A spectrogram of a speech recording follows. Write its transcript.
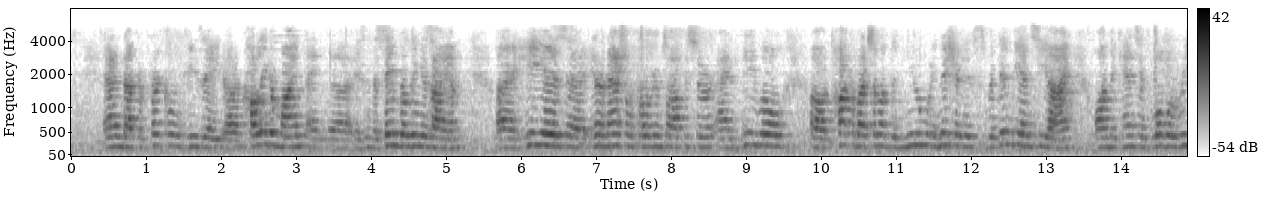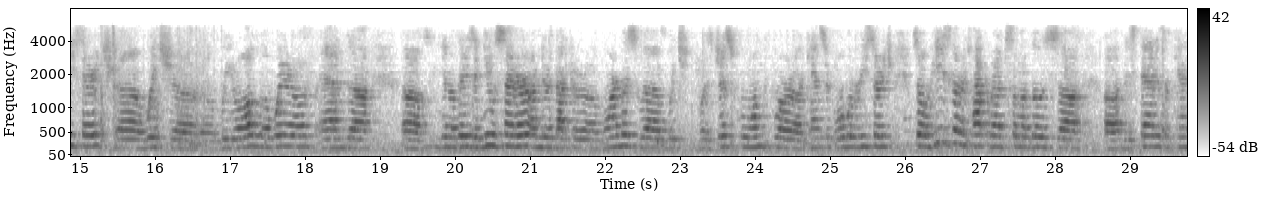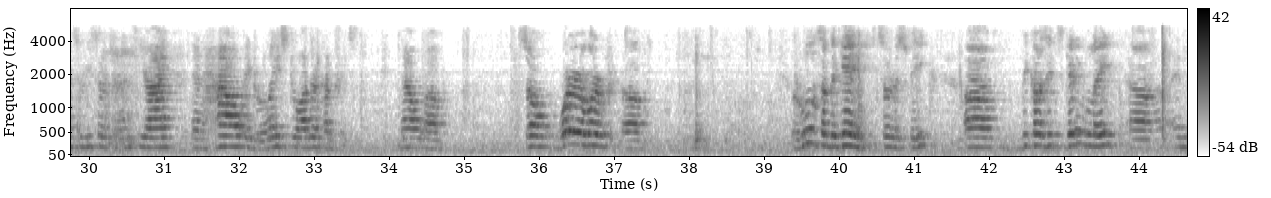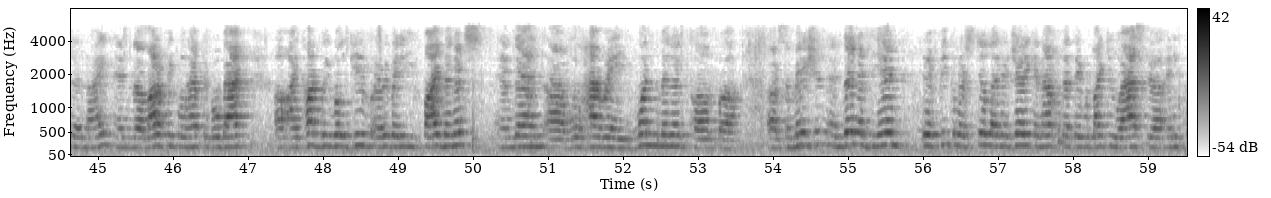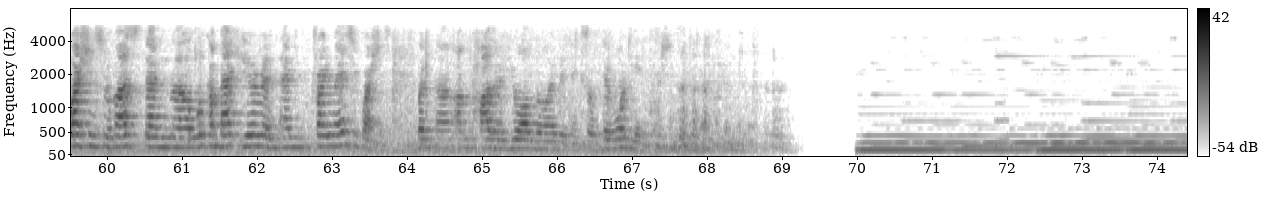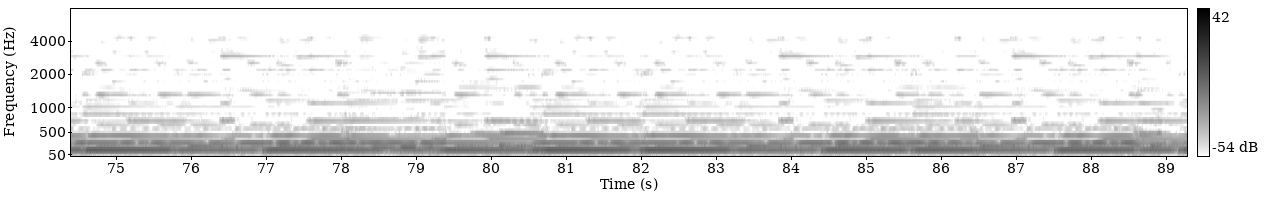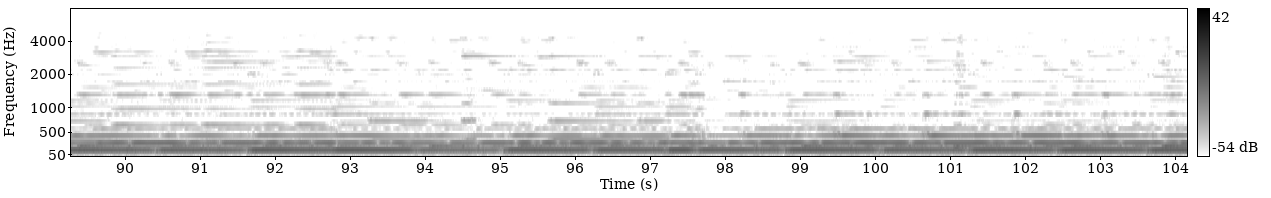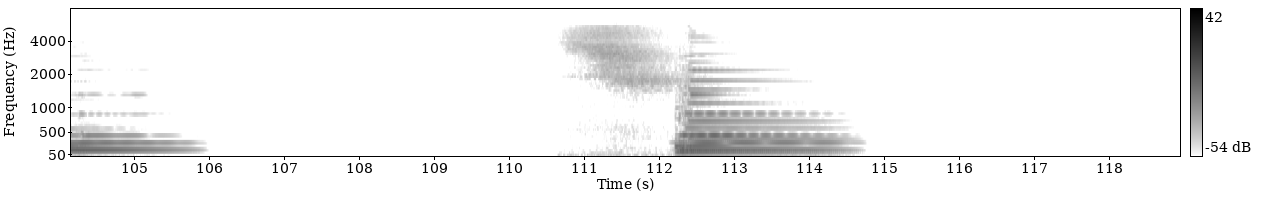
and Dr. Perkel, he's a uh, colleague of mine and is in the same building as I am. Uh, he is an international programs officer and he will uh, talk about some of the new initiatives within the NCI on the cancer global research, uh, which uh, we're all aware of. And uh, you know, there is a new center under Dr. Varmus, uh, which was just formed for uh, cancer global research. So he's going to talk about some of those uh, the status of cancer research in NCI and how it relates to other countries. Now, uh, so what are our uh, rules of the game, so to speak? Uh, because it's getting late uh, in the night and a lot of people have to go back. Uh, I thought we will give everybody five minutes and then we'll have a one minute of summation and then at the end if people are still energetic enough that they would like to ask uh, any questions of us, then uh, we'll come back here and, and try to answer questions. But uh, I'm positive you all know everything, so there won't be any questions.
